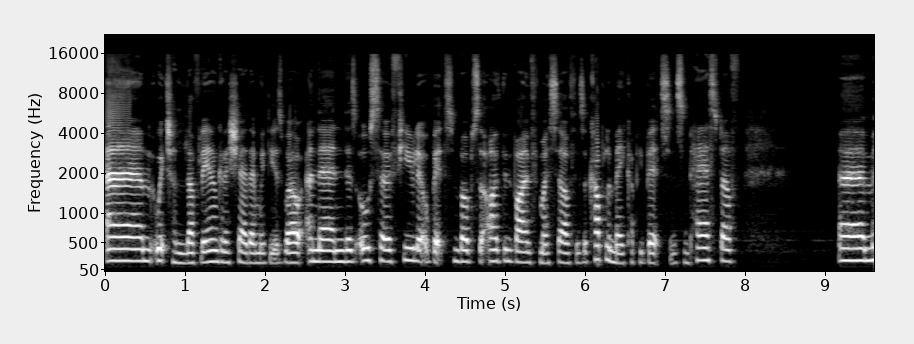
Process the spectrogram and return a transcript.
um, which are lovely. And I'm going to share them with you as well. And then there's also a few little bits and bobs that I've been buying for myself. There's a couple of makeupy bits and some hair stuff. Um,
